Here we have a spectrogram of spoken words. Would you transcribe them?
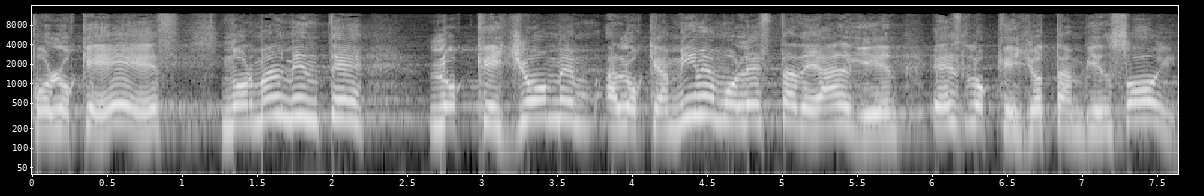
por lo que es, normalmente lo que yo me, a lo que a mí me molesta de alguien es lo que yo también soy.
